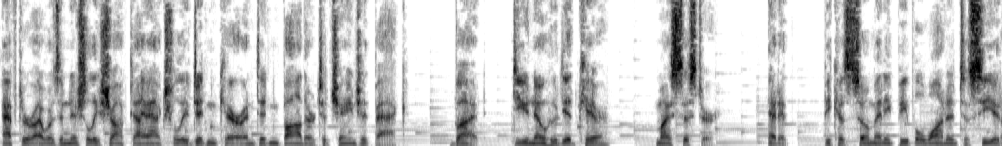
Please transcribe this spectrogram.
After I was initially shocked I actually didn't care and didn't bother to change it back. But, do you know who did care? My sister. Edit, because so many people wanted to see it.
